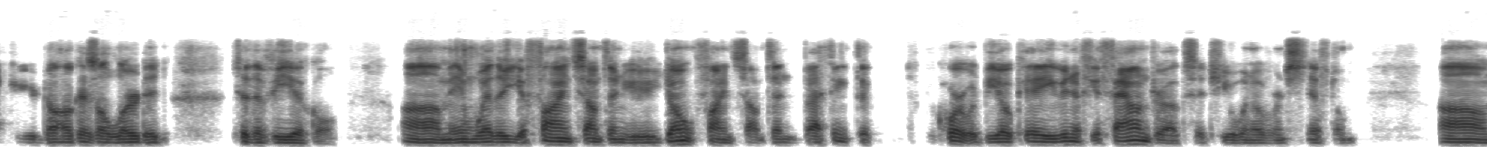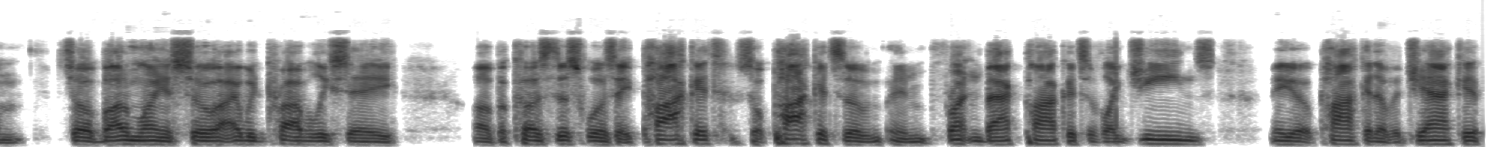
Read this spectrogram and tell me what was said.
after your dog is alerted to the vehicle. Um, and whether you find something or you don't find something, I think the court would be okay even if you found drugs that you went over and sniffed them. Um, so bottom line is, so I would probably say uh, because this was a pocket, so pockets of in front and back pockets of like jeans, maybe a pocket of a jacket,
